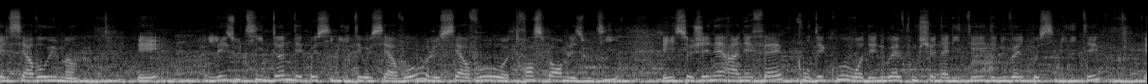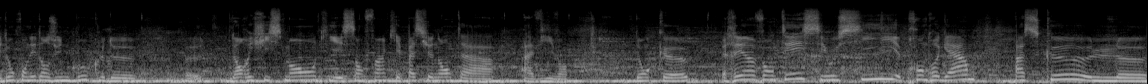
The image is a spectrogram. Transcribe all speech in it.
et le cerveau humain. Et les outils donnent des possibilités au cerveau, le cerveau transforme les outils et il se génère un effet qu'on découvre des nouvelles fonctionnalités, des nouvelles possibilités. Et donc on est dans une boucle euh, d'enrichissement qui est sans fin, qui est passionnante à, vivre. Donc euh, réinventer, c'est aussi prendre garde à ce que euh,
